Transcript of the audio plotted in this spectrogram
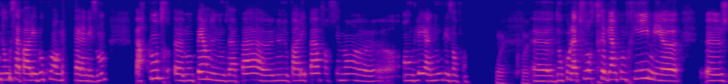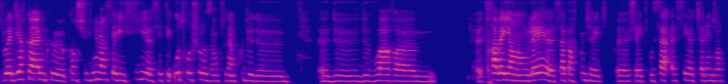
Donc, ça parlait beaucoup anglais à la maison. Par contre, euh, mon père ne nous, a pas, euh, ne nous parlait pas forcément anglais à nous, les enfants. Ouais, donc, on l'a toujours très bien compris, mais je dois dire quand même que quand je suis venue m'installer ici, c'était autre chose, hein, tout d'un coup, de, de, de, de voir euh, travailler en anglais, euh, ça par contre, j'avais euh, trouvé ça assez challengeant.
